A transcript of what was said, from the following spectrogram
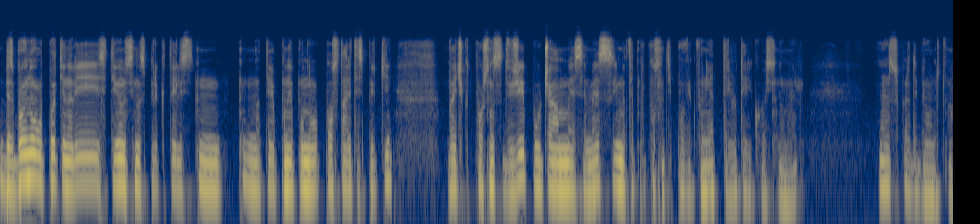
Безброй много пъти, нали, стигам си на спирката или на тези поне по- по-старите спирки. Вече като почна да се движи, получавам СМС, имате пропуснати повиквания, три от или кой си номер. Е, супер дебилното това.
